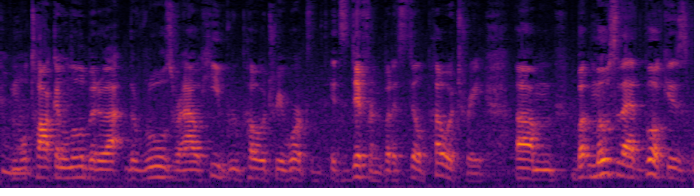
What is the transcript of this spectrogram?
and we'll talk in a little bit about the rules for how Hebrew poetry works. It's different, but it's still poetry. Um, but most of that book is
